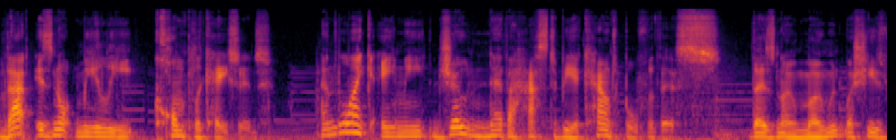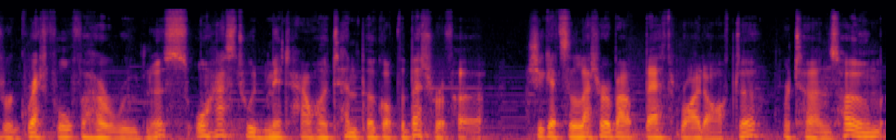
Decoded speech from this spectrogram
That is not merely complicated. And like Amy, Jo never has to be accountable for this. There's no moment where she's regretful for her rudeness or has to admit how her temper got the better of her. She gets a letter about Beth right after, returns home,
